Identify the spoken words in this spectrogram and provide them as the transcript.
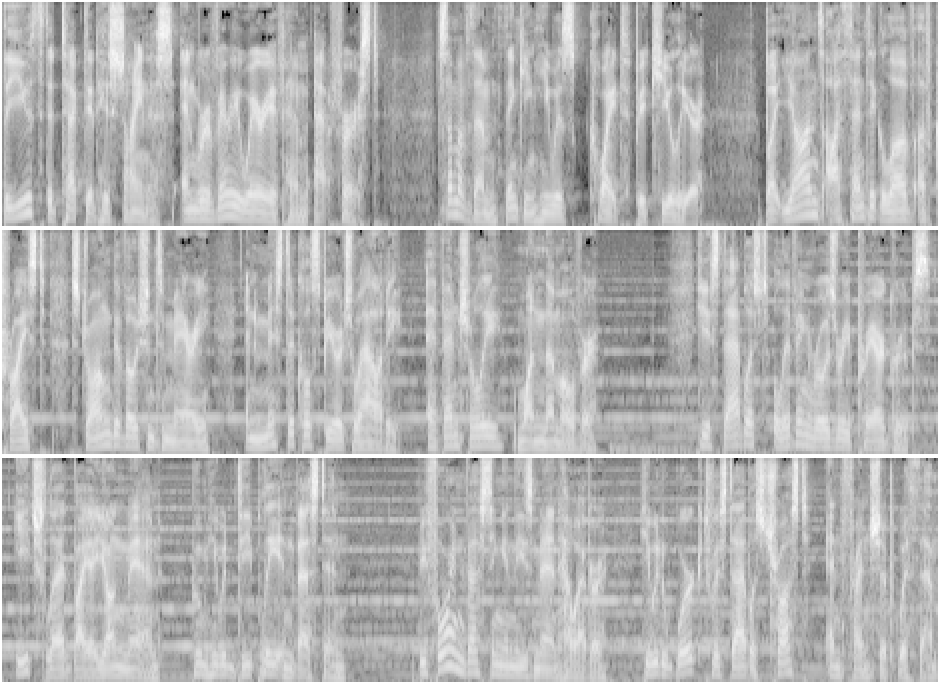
The youth detected his shyness and were very wary of him at first, some of them thinking he was quite peculiar. But Jan's authentic love of Christ, strong devotion to Mary, and mystical spirituality eventually won them over. He established living rosary prayer groups, each led by a young man whom he would deeply invest in. Before investing in these men, however, he would work to establish trust and friendship with them.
